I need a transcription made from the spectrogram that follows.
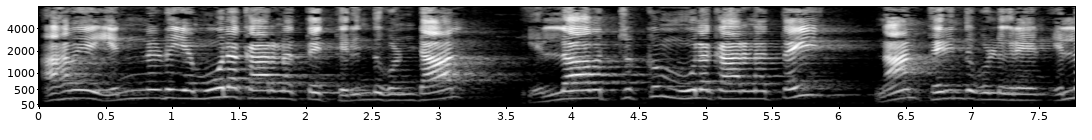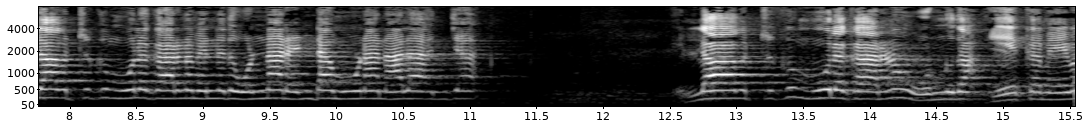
ஆகவே என்னுடைய மூல காரணத்தை தெரிந்து கொண்டால் எல்லாவற்றுக்கும் மூல காரணத்தை நான் தெரிந்து கொள்ளுகிறேன். எல்லாவற்றுக்கும் மூல காரணம் என்னது? ஒன்னா ரெண்டா மூணா நாலா அஞ்சா? எல்லாவற்றுக்கும் மூல காரணம் ஒண்ணுதான். ஏக்கமேவ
